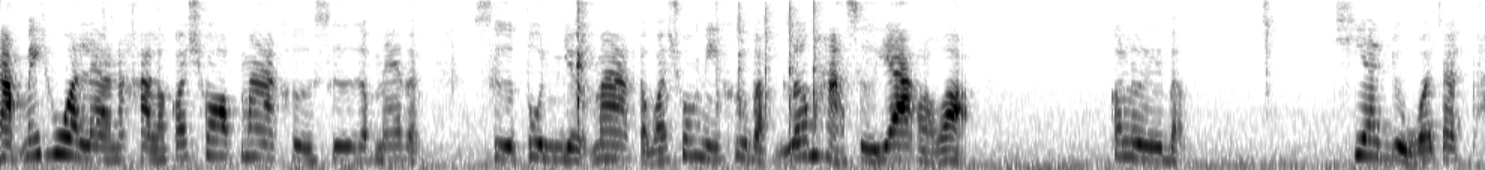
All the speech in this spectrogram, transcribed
นับไม่ถ้วนแล้วนะคะ แล้วก็ชอบมากคือซื้อกับแม่แบบซื้อตุนเยอะมาก แต่ว่าช่วงนี้คือแบบเริ่มหาซื้อยากแล้วอะก็เลยแบบเครียดอยู่ว่าจะท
